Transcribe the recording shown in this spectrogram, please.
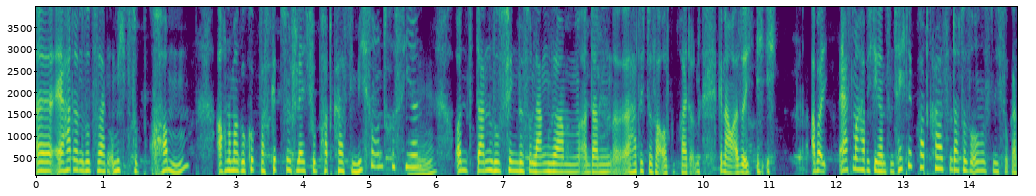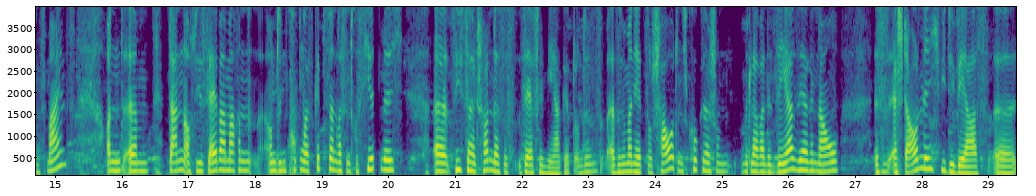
er hat dann sozusagen, um mich zu bekommen, auch nochmal geguckt, was gibt's denn vielleicht für Podcasts, die mich so interessieren. Und dann so fing das so langsam und dann äh, hat sich das so ausgebreitet. Und genau, also ich, ich, ich aber erstmal habe ich die ganzen Technik-Podcasts und dachte so, oh, das ist nicht so ganz meins. Und ähm, dann auch dieses selber machen und dann gucken, was gibt's dann, was interessiert mich, äh, siehst du halt schon, dass es sehr viel mehr gibt. Und das ist, also wenn man jetzt so schaut, und ich gucke ja schon mittlerweile sehr, sehr genau, es ist erstaunlich, wie divers äh,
